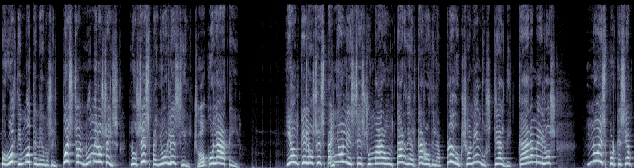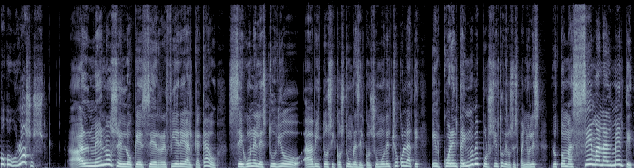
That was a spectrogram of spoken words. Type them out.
por último tenemos el puesto número 6, los españoles y el chocolate. Y aunque los españoles se sumaron tarde al carro de la producción industrial de caramelos, no es porque sean poco golosos. Al menos en lo que se refiere al cacao. Según el estudio Hábitos y Costumbres del Consumo del Chocolate, el 49% de los españoles lo toma semanalmente,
